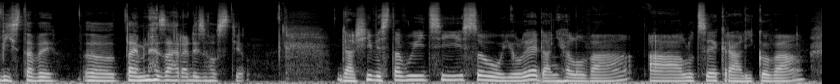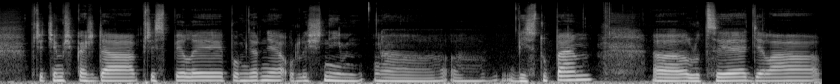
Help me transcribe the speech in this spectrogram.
výstavy uh, tajemné zahrady zhostil? Další vystavující jsou Julie Daňhelová a Lucie Králíková, přičemž každá přispěli poměrně odlišným uh, výstupem. Uh, Lucie dělá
